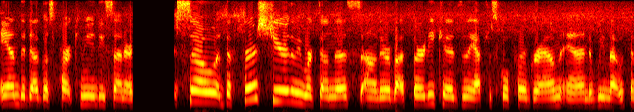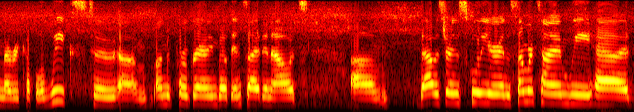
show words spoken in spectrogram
and the Douglas Park Community Center. So the first year that we worked on this, uh, there were about 30 kids in the after-school program, and we met with them every couple of weeks to um, on the programming, both inside and out. Um, that was during the school year. In the summertime, we had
